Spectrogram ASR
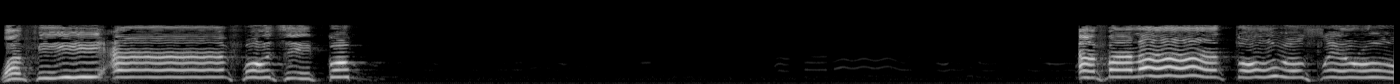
وفي أنفسكم أفلا تبصرون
